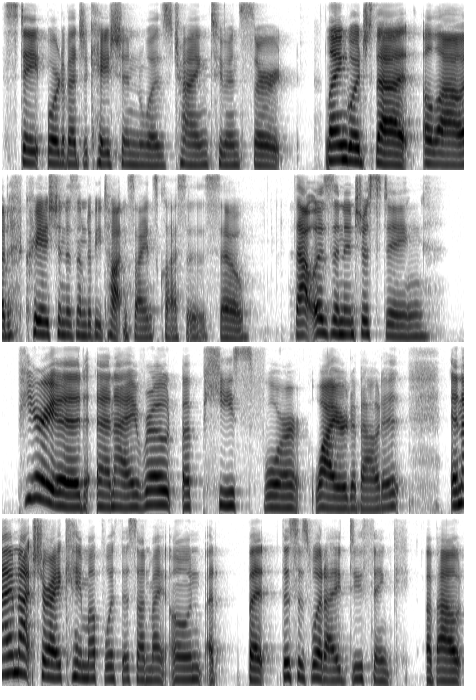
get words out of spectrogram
state board of education was trying to insert language that allowed creationism to be taught in science classes. So that was an interesting period and I wrote a piece for Wired about it. And I'm not sure I came up with this on my own, but but this is what I do think about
